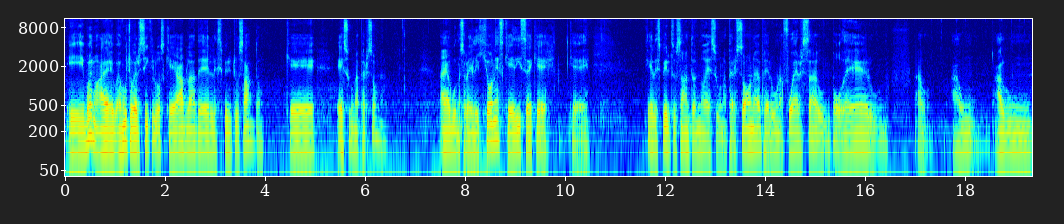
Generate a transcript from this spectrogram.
Y, bueno, hay, muchos versículos que habla del Espíritu Santo, que es una persona. Hay algunas religiones que dice que, que el Espíritu Santo no es una persona, pero una fuerza, un poder, un, algún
